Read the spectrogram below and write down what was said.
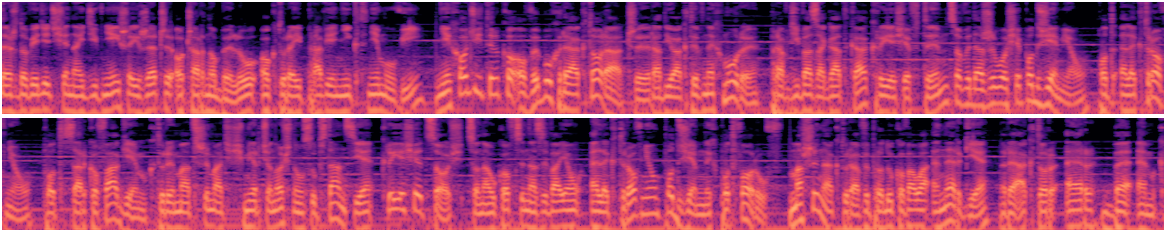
Chcesz dowiedzieć się najdziwniejszej rzeczy o Czarnobylu, o której prawie nikt nie mówi? Nie chodzi tylko o wybuch reaktora czy radioaktywne chmury. Prawdziwa zagadka kryje się w tym, co wydarzyło się pod ziemią, pod elektrownią, pod sarkofagiem, który ma trzymać śmiercionośną substancję, kryje się coś, co naukowcy nazywają elektrownią podziemnych potworów. Maszyna, która wyprodukowała energię, reaktor RBMK,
